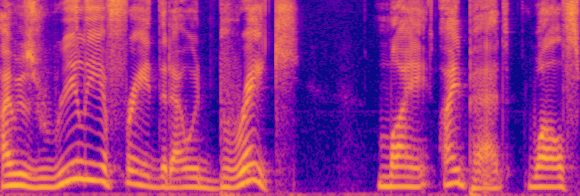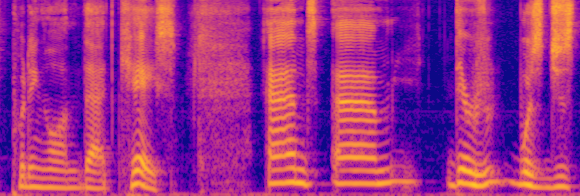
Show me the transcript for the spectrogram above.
I was really afraid that I would break my iPad whilst putting on that case. And um, there was just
